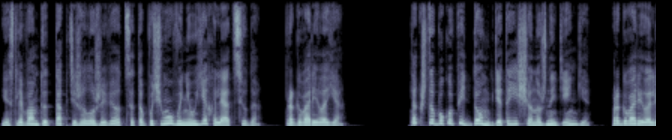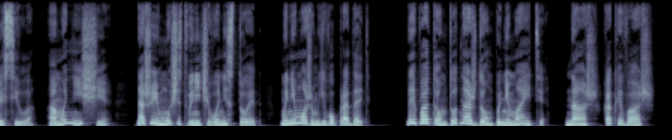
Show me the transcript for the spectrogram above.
Если вам тут так тяжело живется, то почему вы не уехали отсюда? проговорила я. Так чтобы купить дом, где-то еще нужны деньги, проговорила Люсила. А мы нищие. Наше имущество ничего не стоит. Мы не можем его продать. Да и потом, тут наш дом, понимаете? Наш, как и ваш.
